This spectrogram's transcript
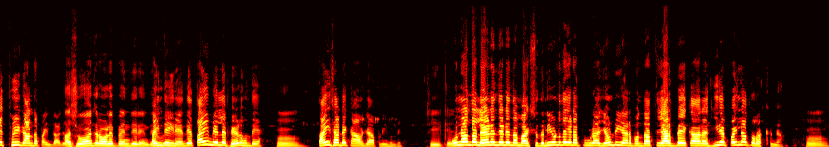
ਇੱਥੋਂ ਹੀ ਗੰਦ ਪੈਂਦਾ ਆ ਜਦੋਂ ਸ਼ੋਆਂ ਚ ਰੌਲੇ ਪੈਂਦੇ ਰਹਿੰਦੇ ਆ ਪੈਂਦੇ ਹੀ ਰਹਿੰਦੇ ਆ, ਤਾਂ ਹੀ ਮੇਲੇ ਫੇਲ ਹੁੰਦੇ ਆ। ਹੂੰ। ਤਾਂ ਹੀ ਸਾਡੇ ਕਾਮਯਾਬ ਨਹੀਂ ਹੁੰਦੇ। ਠੀਕ ਹੈ ਉਹਨਾਂ ਦਾ ਲੈਣੇ ਦੇਣੇ ਦਾ ਮਕਸਦ ਨਹੀਂ ਉਹਨਾਂ ਦਾ ਜਿਹੜਾ ਪੂਰਾ ਜੌਂਡੀਆਰ ਬੰਦਾ ਤਜਰਬੇਕਾਰ ਹੈ ਜਿਹਨੇ ਪਹਿਲਾਂ ਤੋਂ ਰੱਖੀਆਂ। ਹੂੰ।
